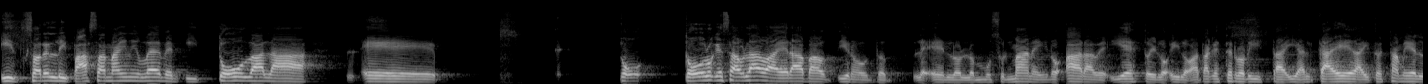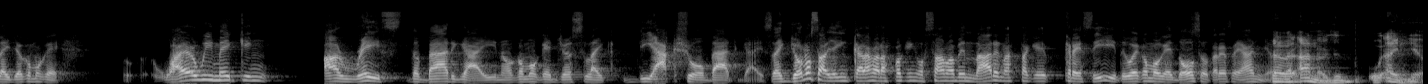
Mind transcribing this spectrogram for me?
Y suddenly pasa 9-11 y toda la... eh, to- todo lo que se hablaba era about, you know, the- eh, los, musulmanes y los árabes y esto y los ataques terroristas y Al Qaeda y toda esta mierda y yo como que why are we making a race the bad guy, you know, como que just like the actual bad guys. Like yo no sabía quién carajo era fucking Osama Bin Laden hasta que crecí y tuve como que 12 o 13 años. De ver- Like, ah, no, I knew.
